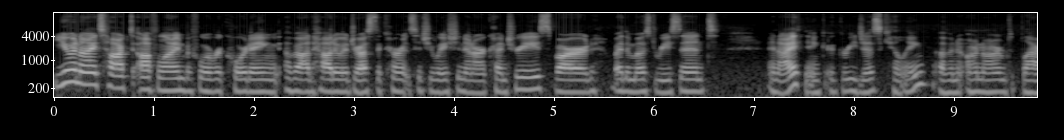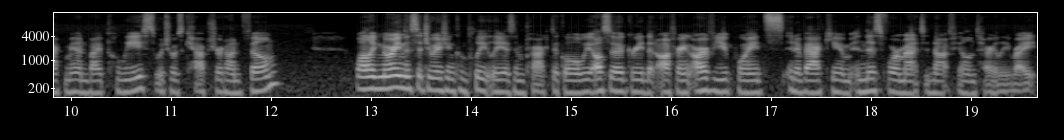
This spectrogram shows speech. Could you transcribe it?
you and I talked offline before recording about how to address the current situation in our country, sparred by the most recent and I think egregious killing of an unarmed black man by police, which was captured on film. While ignoring the situation completely is impractical, we also agreed that offering our viewpoints in a vacuum in this format did not feel entirely right.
